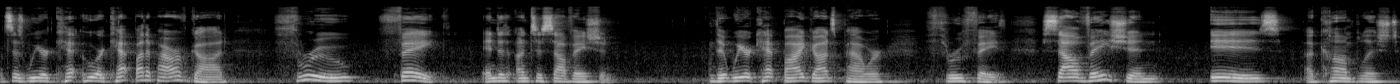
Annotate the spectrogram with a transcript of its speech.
it says we are kept who are kept by the power of God through faith into, unto salvation. That we are kept by God's power through faith. Salvation is accomplished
